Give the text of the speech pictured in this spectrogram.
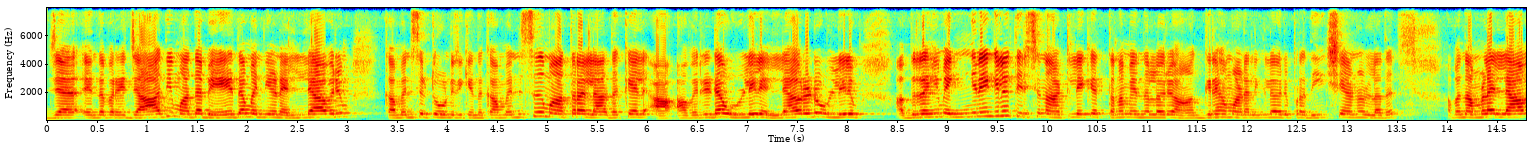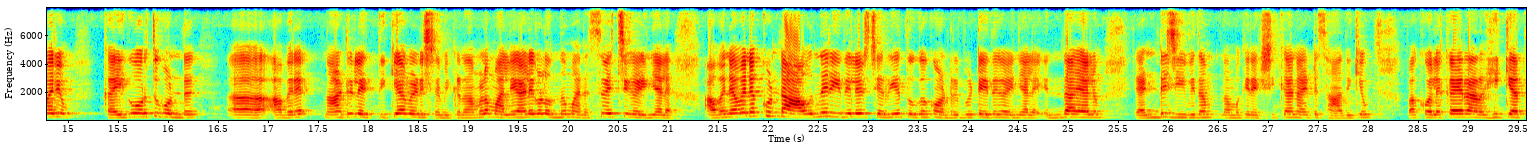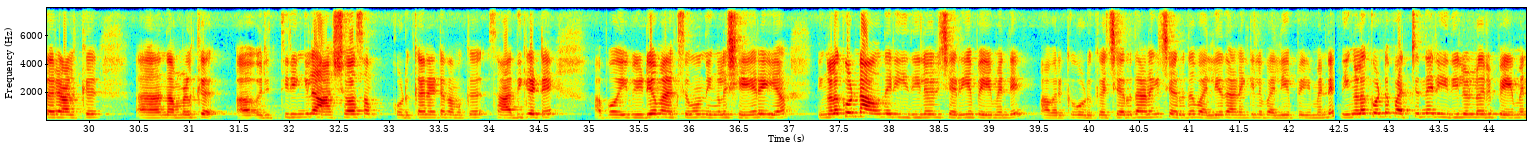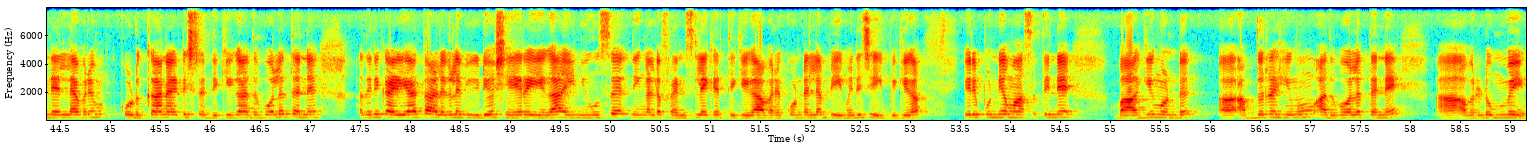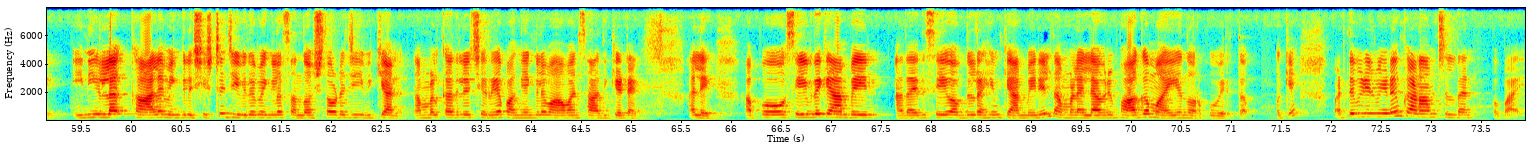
ജ എന്താ പറയുക ജാതി മത ഭേദമന്യാണ് എല്ലാവരും കമൻസ് ഇട്ടുകൊണ്ടിരിക്കുന്നത്. കമൻസ് മാത്രമല്ല അതൊക്കെ അവരുടെ ഉള്ളിൽ എല്ലാവരുടെ ഉള്ളിലും അബ്ദുറഹീം എങ്ങനെയെങ്കിലും തിരിച്ച് നാട്ടിലേക്ക് എത്തണം എന്നുള്ള ഒരു ആഗ്രഹമാണ് അല്ലെങ്കിൽ ഒരു പ്രതീക്ഷയാണ് ഉള്ളത്. അപ്പം നമ്മളെല്ലാവരും കൈകോർത്തുകൊണ്ട് അവരെ നാട്ടിലെത്തിക്കാൻ വേണ്ടി ശ്രമിക്കണം. നമ്മൾ മലയാളികളൊന്ന് മനസ്സ് വെച്ച് കഴിഞ്ഞാൽ അവനവനെ കൊണ്ടാവുന്ന രീതിയിൽ ഒരു ചെറിയ തുക കോൺട്രിബ്യൂട്ട് ചെയ്ത് കഴിഞ്ഞാൽ എന്തായാലും രണ്ട് ജീവിതം നമുക്ക് രക്ഷിക്കാനായിട്ട് സാധിക്കും. അപ്പോൾ കൊലക്കയർ അർഹിക്കാത്ത ഒരാൾക്ക് നമ്മൾക്ക് ഒരിത്തിരിങ്കിലും ആശ്വാസം കൊടുക്കാനായിട്ട് നമുക്ക് സാധിക്കട്ടെ. അപ്പോൾ ഈ വീഡിയോ മാക്സിമം നിങ്ങൾ ഷെയർ ചെയ്യുക നിങ്ങളെ കൊണ്ടാവുന്ന രീതിയിൽ ഒരു ചെറിയ പേയ്മെന്റ് അവർക്ക് കൊടുക്കുക. ചെറുതാണെങ്കിൽ ചെറുത് വലിയതാണെങ്കിൽ വലിയ പേയ്മെന്റ് നിങ്ങളെ കൊണ്ട് പറ്റുന്ന രീതിയിലുള്ള ഒരു പേയ്മെന്റ് എല്ലാവരും കൊടുക്കാനായിട്ട് ശ്രദ്ധിക്കുക. അതുപോലെ തന്നെ അതിന് കഴിയാത്ത ആളുകളെ വീഡിയോ ഷെയർ ചെയ്യുക. ഈ ന്യൂസ് നിങ്ങളുടെ ഫ്രണ്ട്സിലേക്ക് എത്തിക്കുക. അവരെ കൊണ്ടെല്ലാം പേയ്മെന്റ് ചെയ്യിപ്പിക്കുക. ഒരു പുണ്യമാസത്തിന്റെ ഭാഗ്യം കൊണ്ട് അബ്ദുൽ അബ്ദുൾ റഹീമും അതുപോലെ തന്നെ അവരുടെ ഉമ്മയും ഇനിയുള്ള കാലമെങ്കിലും ശിഷ്ട ജീവിതമെങ്കിലും സന്തോഷത്തോടെ ജീവിക്കാൻ നമ്മൾക്ക് അതിൽ ചെറിയ പങ്കെങ്കിലും ആവാൻ സാധിക്കട്ടെ അല്ലേ? അപ്പോൾ സേവ് ദ ക്യാമ്പയിൻ അതായത് സേവ് അബ്ദുൾ റഹീം ക്യാമ്പയിനിൽ നമ്മളെല്ലാവരും ഭാഗമായി എന്ന് ഉറപ്പുവരുത്താം. ഓക്കെ അടുത്ത വീഡിയോയിൽ വീണ്ടും കാണാം. Children by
